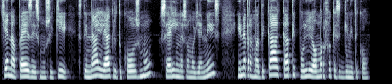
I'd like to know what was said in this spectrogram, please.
και να παίζεις μουσική στην άλλη άκρη του κόσμου, σε Έλληνες ομογενείς, είναι πραγματικά κάτι πολύ όμορφο και συγκινητικό.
